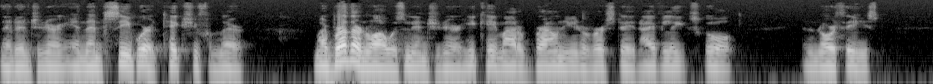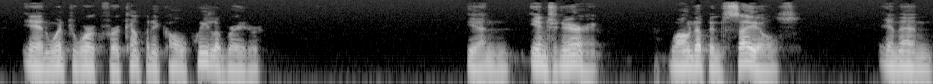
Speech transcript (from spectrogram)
that engineering and then see where it takes you from there. My brother-in-law was an engineer. He came out of Brown University, an Ivy League school in the Northeast, and went to work for a company called Wheelabrator in engineering, wound up in sales, and then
